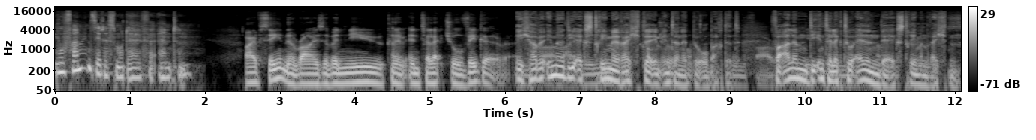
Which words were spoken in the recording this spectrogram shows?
Wo fanden Sie das Modell für Anton? Ich habe immer die extreme Rechte im Internet beobachtet, vor allem die Intellektuellen der extremen Rechten.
